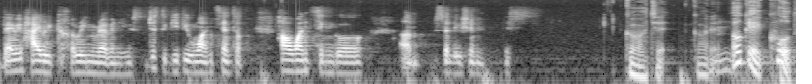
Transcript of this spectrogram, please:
very high recurring revenues. Just to give you one sense of how one single um, solution is. Got it. Got it. Mm. Okay, cool.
